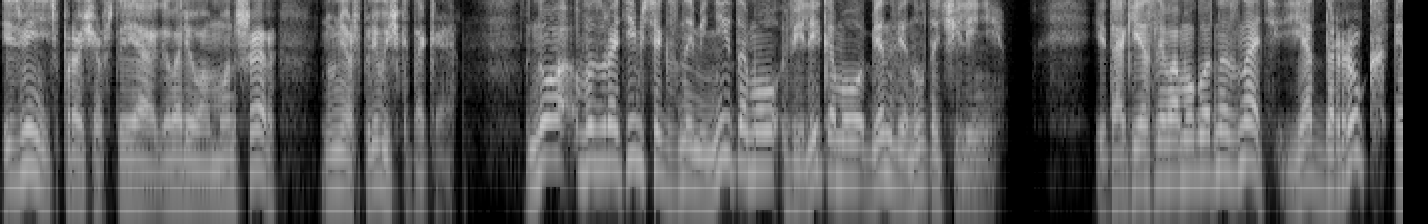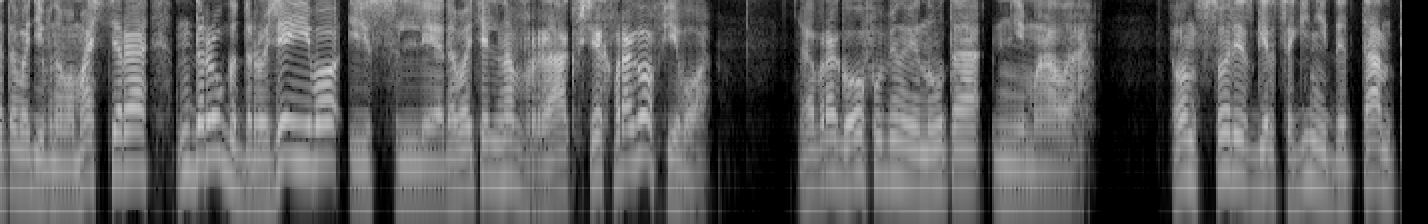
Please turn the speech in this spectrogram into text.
Извините, впрочем, что я говорю вам mon cher, у меня уж привычка такая. Но возвратимся к знаменитому великому Бенвенуто Челлини. Итак, если вам угодно знать, я друг этого дивного мастера, друг друзей его и, следовательно, враг всех врагов его. А врагов у Бенвенута немало. Он в ссоре с герцогиней де Тамп,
